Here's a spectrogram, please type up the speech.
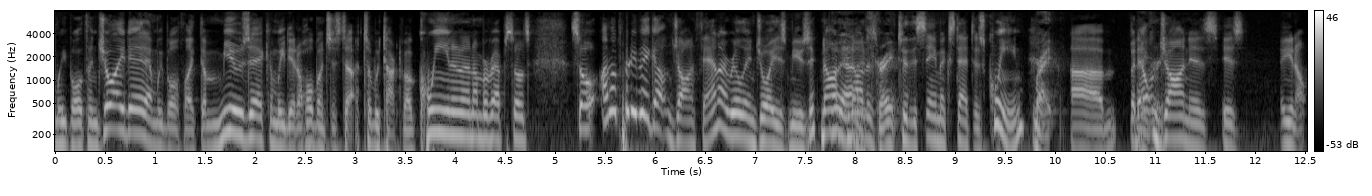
we both enjoyed it, and we both liked the music, and we did a whole bunch of stuff. So we talked about Queen in a number of episodes. So I'm a pretty big Elton John fan. I really enjoy his music, not oh, yeah, not as great. to the same extent as Queen, right? Um, but I Elton agree. John is is you know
